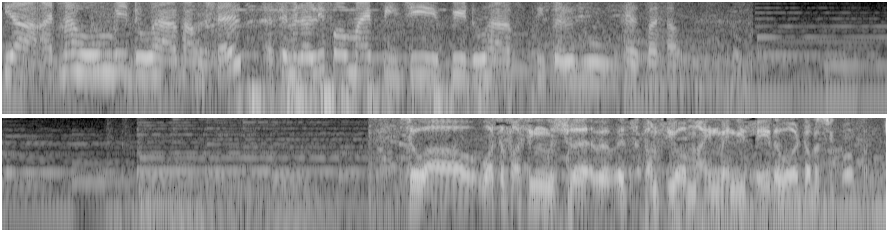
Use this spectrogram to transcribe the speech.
Yeah, at my home we do have house help. Similarly, for my PG, we do have people who help us out. So, uh, what's the first thing which uh, which comes to your mind when we say the word domestic worker?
